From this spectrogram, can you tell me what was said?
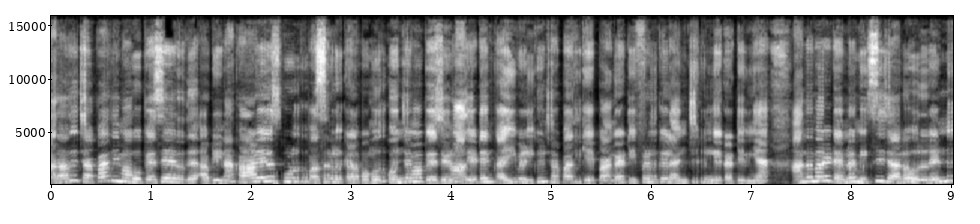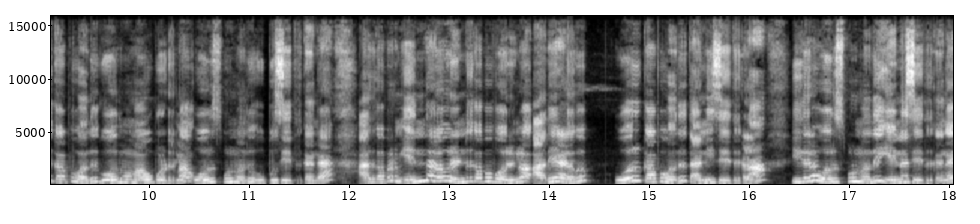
அதாவது சப்பாத்தி மாவு பிசைறது அப்படின்னா காலையில் ஸ்கூலுக்கு பசங்களுக்கு கிளப்பும் போது கொஞ்சமாக பேசணும் அதே டைம் கை வலிக்கும் சப்பாத்தி கேட்பாங்க. டிஃபனுக்கு லஞ்சுக்கு நீங்கள் கட்டுவீங்க. அந்த மாதிரி டைமில் மிக்ஸி ஜாரில் ஒரு ரெண்டு கப்பு வந்து கோதுமை மாவு போட்டுக்கலாம். ஒரு ஸ்பூன் வந்து உப்பு சேர்த்துக்கோங்க. அதுக்கப்புறம் எந்த அளவு ரெண்டு கப்பு போடுறீங்களோ அதே அளவு ஒரு கப்பு வந்து தண்ணி சேர்த்துக்கலாம். இதில் ஒரு ஸ்பூன் வந்து எண்ணெய் சேர்த்துக்கோங்க.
